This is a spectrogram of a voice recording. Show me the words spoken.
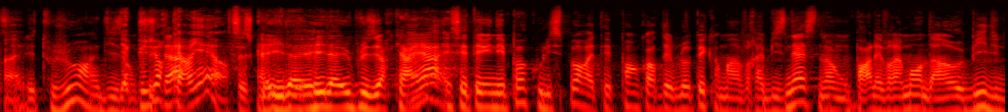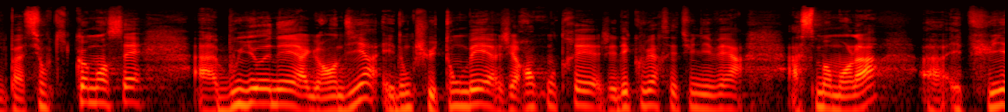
Ça est toujours, 10 ans Il a plusieurs carrières, c'est ce que il, a, il a eu plusieurs carrières, et c'était une époque où l'e-sport n'était pas encore développé comme un vrai business. Là, on parlait vraiment d'un hobby, d'une passion qui commençait à bouillonner, à grandir. Et donc, je suis tombé, j'ai rencontré, j'ai découvert cet univers à ce moment-là. Euh, et puis,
